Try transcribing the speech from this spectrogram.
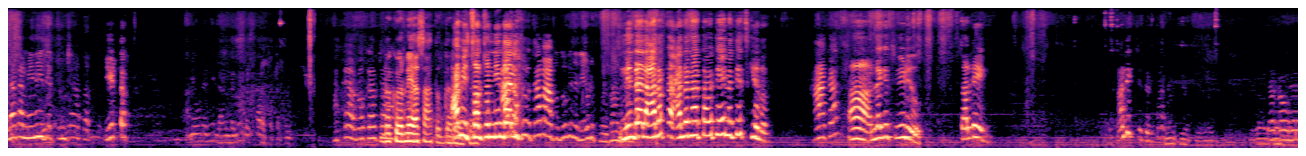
नका मी नाही देत तुमच्या हातात. आका, नाही असं हातात धरायचं. आम्ही चालतो निंदायला तू थांबा आपण दोघी जण एवढी पोळी बांधू. निंदायला आलं का आलं ना तेव्हा ते ना तेच केलं हा का हा लगेच व्हिडिओ चालले आले का तिकडे? त्या गावऱ्या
